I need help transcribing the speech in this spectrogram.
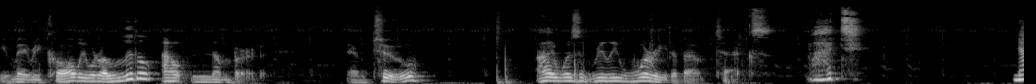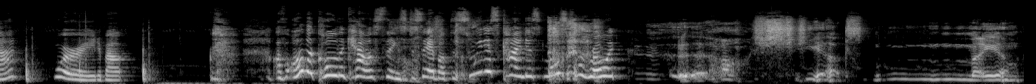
You may recall we were a little outnumbered. And two, I wasn't really worried about Tex. What? Not worried about. Of all the cold and callous things to say about the sweetest, kindest, most heroic. oh, shucks, ma'am.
